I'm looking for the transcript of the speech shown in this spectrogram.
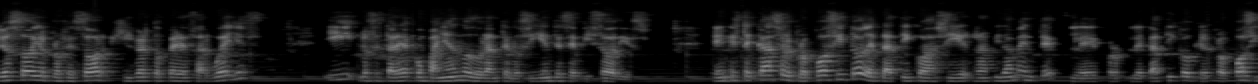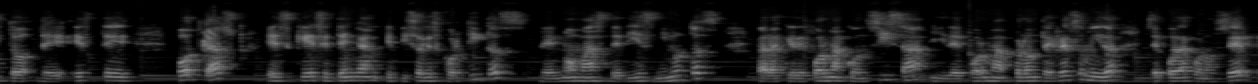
Yo soy el profesor Gilberto Pérez Argüelles y los estaré acompañando durante los siguientes episodios. En este caso, el propósito, le platico así rápidamente, le, le platico que el propósito de este podcast es que se tengan episodios cortitos de no más de 10 minutos para que de forma concisa y de forma pronta y resumida se pueda conocer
